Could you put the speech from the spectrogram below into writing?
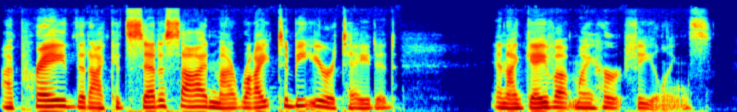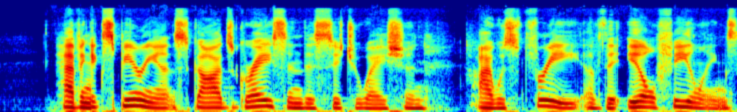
I prayed that I could set aside my right to be irritated, and I gave up my hurt feelings. Having experienced God's grace in this situation, I was free of the ill feelings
